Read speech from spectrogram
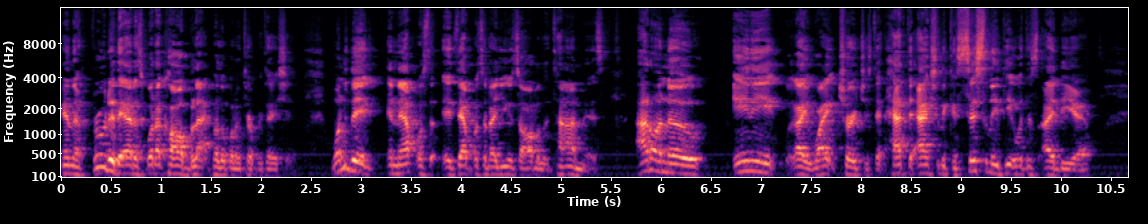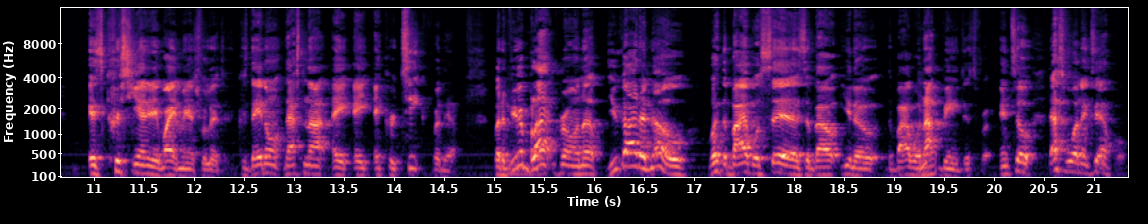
And the fruit of that is what I call black biblical interpretation. One of the examples, examples that I use all of the time is I don't know any like white churches that have to actually consistently deal with this idea is Christianity white man's religion because they don't. That's not a, a, a, critique for them. But if you're black growing up, you got to know what the Bible says about you know the Bible not being just for. And so that's one example.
